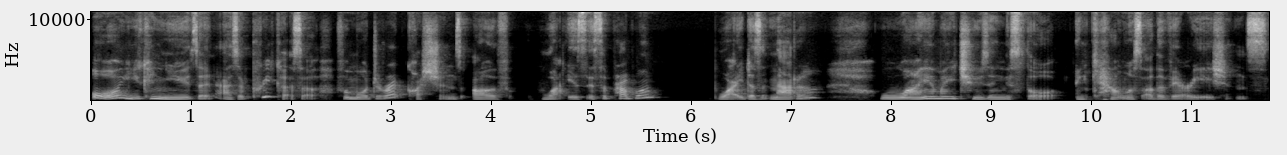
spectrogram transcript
or you can use it as a precursor for more direct questions of why is this a problem? Why does it matter? Why am I choosing this thought? And countless other variations.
